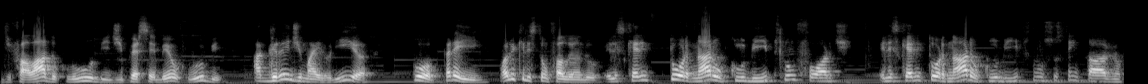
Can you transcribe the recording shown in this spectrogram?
de falar do clube, de perceber o clube, a grande maioria, pô, peraí, olha o que eles estão falando. Eles querem tornar o clube Y forte. Eles querem tornar o clube Y sustentável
